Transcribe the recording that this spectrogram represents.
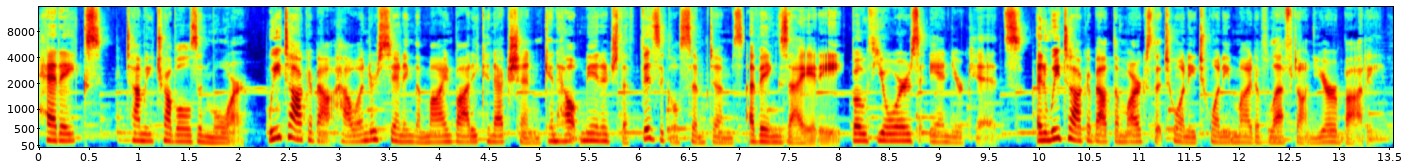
headaches, tummy troubles, and more. We talk about how understanding the mind body connection can help manage the physical symptoms of anxiety, both yours and your kids. And we talk about the marks that 2020 might have left on your body.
